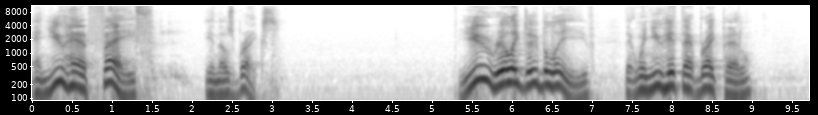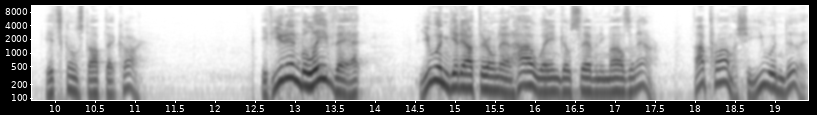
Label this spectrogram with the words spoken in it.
And you have faith in those brakes. You really do believe that when you hit that brake pedal, it's going to stop that car. If you didn't believe that, You wouldn't get out there on that highway and go 70 miles an hour. I promise you, you wouldn't do it.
